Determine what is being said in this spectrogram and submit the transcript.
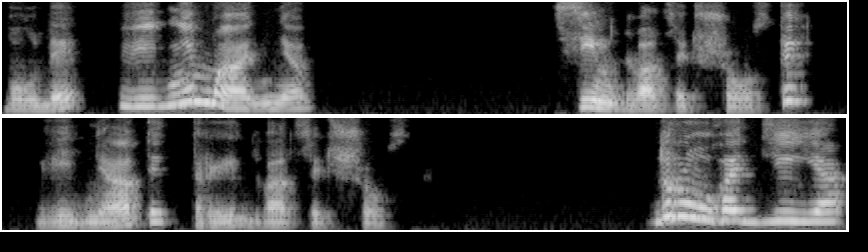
буде віднімання. 7,26 відняти 3,26. Друга дія.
